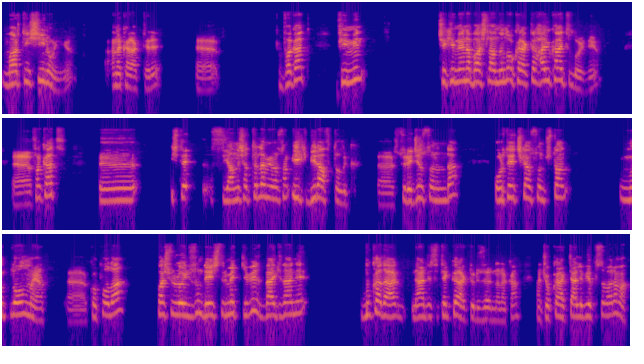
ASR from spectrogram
Martin Sheen oynuyor. Ana karakteri. E, fakat filmin çekimlerine başlandığında o karakter Harvey Keitel oynuyor. E, fakat e, işte yanlış hatırlamıyorsam ilk bir haftalık e, sürecin sonunda ortaya çıkan sonuçtan mutlu olmayan e, Coppola başrol oyuncusunu değiştirmek gibi belki de hani bu kadar neredeyse tek karakter üzerinden akan hani çok karakterli bir yapısı var ama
